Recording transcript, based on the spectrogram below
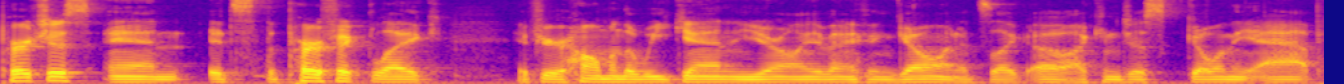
purchase, and it's the perfect like if you're home on the weekend and you don't really have anything going, it's like oh I can just go in the app,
